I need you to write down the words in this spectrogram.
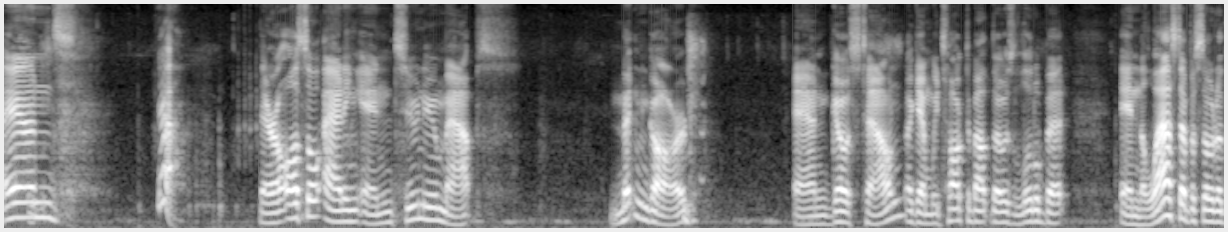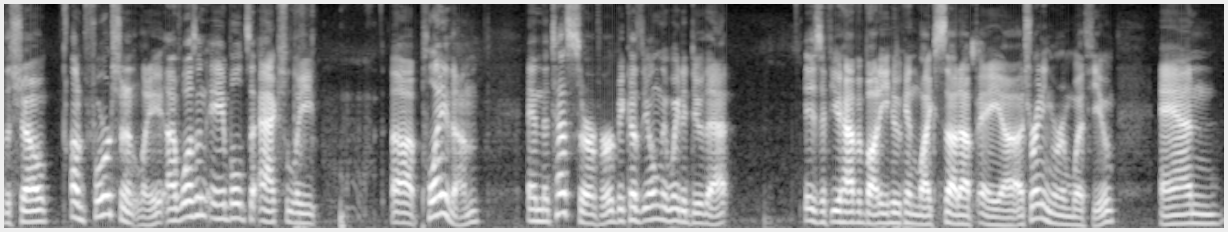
And yeah, they're also adding in two new maps, Mittengard and Ghost Town. Again, we talked about those a little bit in the last episode of the show. Unfortunately, I wasn't able to actually uh, play them in the test server because the only way to do that is if you have a buddy who can like set up a, uh, a training room with you and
